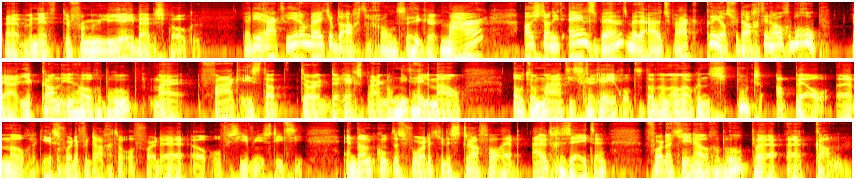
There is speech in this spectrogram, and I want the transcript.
Daar hebben we net de formulier bij besproken. Ja, die raakt hier een beetje op de achtergrond. Zeker. Maar als je dan niet eens bent met de uitspraak, kun je als verdachte in hoger beroep. Ja, je kan in hoger beroep, maar vaak is dat door de rechtspraak nog niet helemaal automatisch geregeld. Dat er dan ook een spoedappel uh, mogelijk is voor de verdachte of voor de uh, officier van justitie. En dan komt het voor dat je de straf al hebt uitgezeten voordat je in hoger beroep uh, kan.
